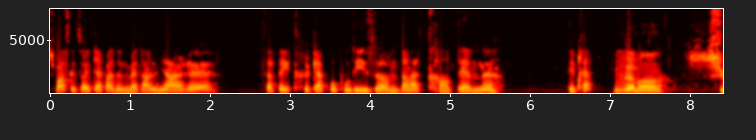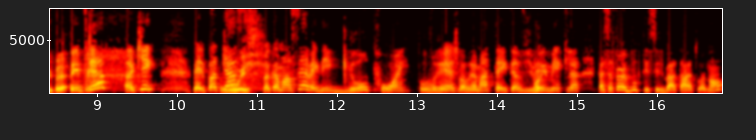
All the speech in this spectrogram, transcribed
je pense que tu vas être capable de nous mettre en lumière euh, certains trucs à propos des hommes dans la trentaine. T'es prête? Vraiment, je suis prêt. T'es prête? OK. Ben, le podcast Oui, va commencer avec des gros points, pour vrai. Je vais vraiment ouais. t'interviewer, Mick, là. Parce que ça fait un bout que t'es célibataire, toi, non?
